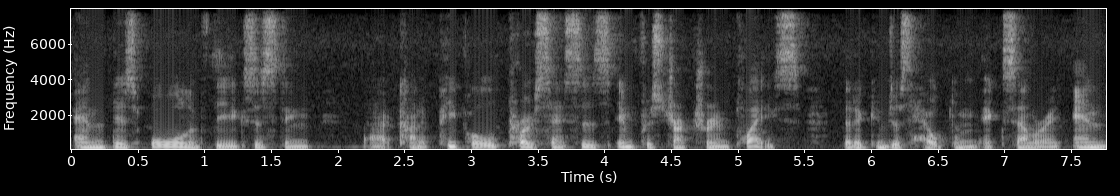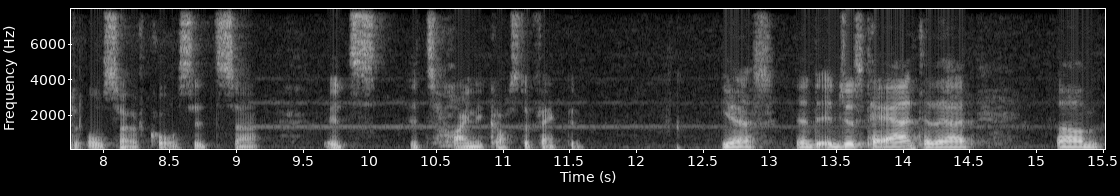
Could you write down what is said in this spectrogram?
and there's all of the existing uh, kind of people, processes, infrastructure in place that it can just help them accelerate. And also, of course, it's uh, it's it's highly cost effective. Yes, and, and just to add to that, um,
